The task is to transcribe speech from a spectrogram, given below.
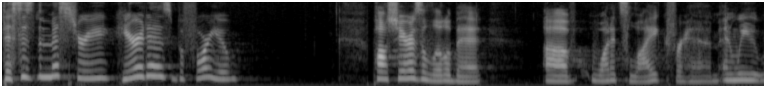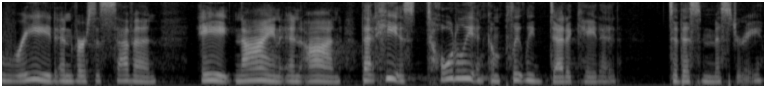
this is the mystery. Here it is before you. Paul shares a little bit of what it's like for him, and we read in verses 7 8, 9, and on, that he is totally and completely dedicated to this mystery.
